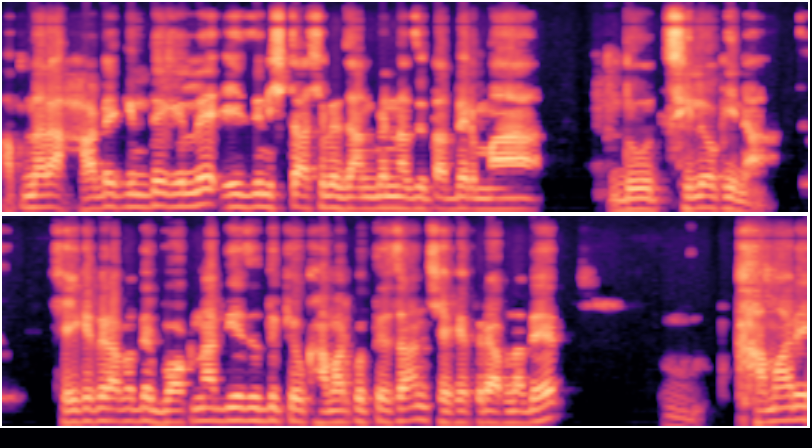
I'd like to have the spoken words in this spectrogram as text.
আপনারা হাটে কিনতে গেলে এই জিনিসটা আসলে জানবেন না যে তাদের মা দুধ ছিল কিনা? সেই ক্ষেত্রে আপনাদের বকনা দিয়ে যদি কেউ খামার করতে চান, সেক্ষেত্রে আপনাদের খামারে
